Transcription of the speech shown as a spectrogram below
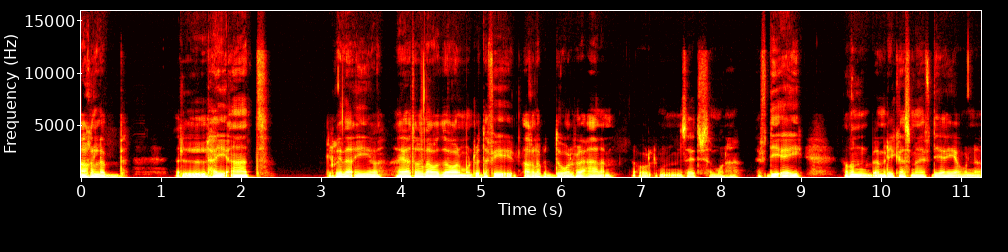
أغلب الهيئات الغذائية هيئات الغذاء والدواء الموجودة في أغلب الدول في العالم أو نسيت يسمونها اي أظن بأمريكا اسمها FDA أو إنه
